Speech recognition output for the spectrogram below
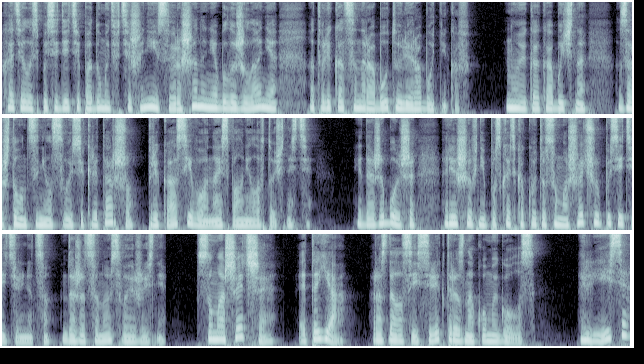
Хотелось посидеть и подумать в тишине, и совершенно не было желания отвлекаться на работу или работников. Ну и, как обычно, за что он ценил свою секретаршу, приказ его она исполняла в точности. И даже больше, решив не пускать какую-то сумасшедшую посетительницу, даже ценой своей жизни. «Сумасшедшая? Это я!» – раздался из селектора знакомый голос. «Леся?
